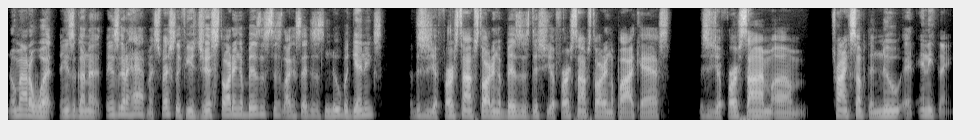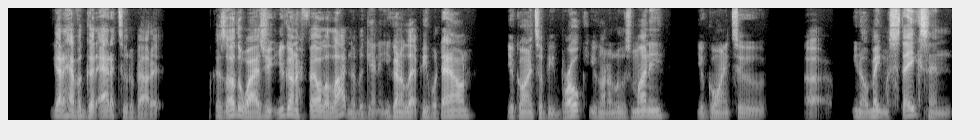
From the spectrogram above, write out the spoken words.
no matter what, things are gonna things are gonna happen, especially if you're just starting a business. This, like I said, this is new beginnings. If this is your first time starting a business, this is your first time starting a podcast, this is your first time um, trying something new at anything. You got to have a good attitude about it because otherwise you, you're going to fail a lot in the beginning. You're going to let people down. You're going to be broke. You're going to lose money. You're going to, uh, you know, make mistakes and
